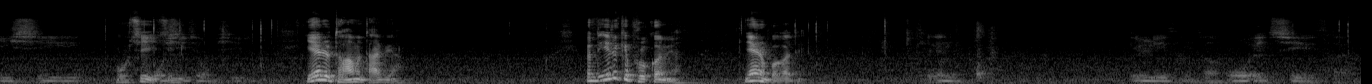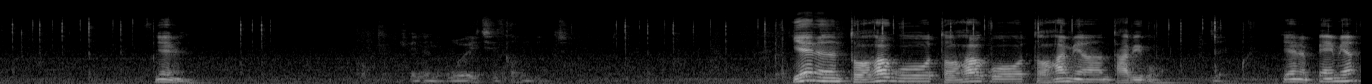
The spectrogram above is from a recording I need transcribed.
2시 5시 2지. 5시죠 5시. 얘를 더하면 답이야. 근데 이렇게 풀 거면 얘는 뭐가 돼? 걔는 1, 2, 3, 4, 5, H 4요. 얘는 걔는 5H 3이겠죠. 얘는 더하고 더하고 더하면 답이고 네. 얘는 빼면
